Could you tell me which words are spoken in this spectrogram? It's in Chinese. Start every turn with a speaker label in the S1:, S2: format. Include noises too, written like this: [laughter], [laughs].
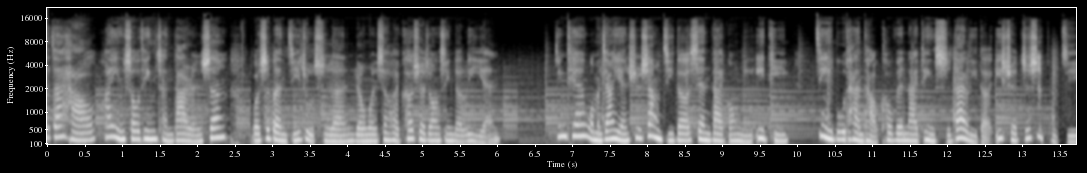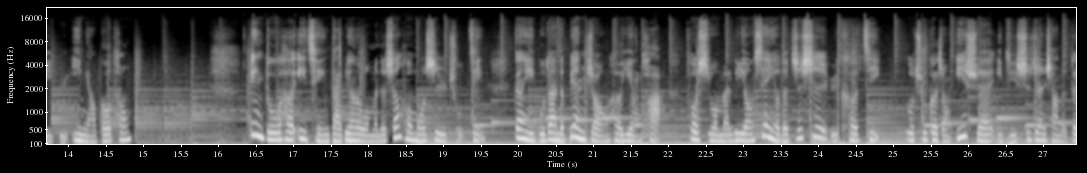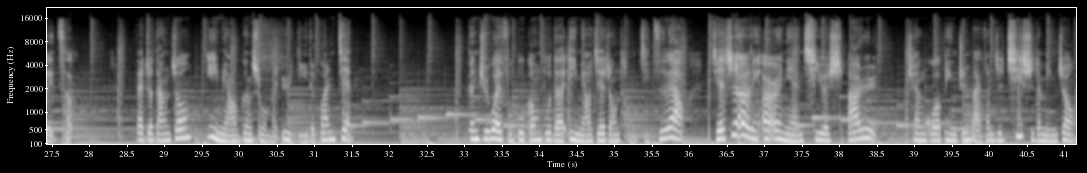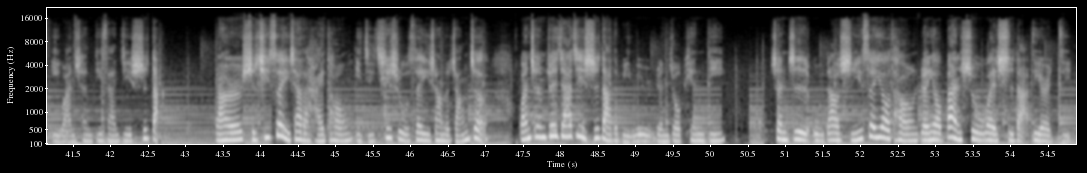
S1: 大家好，欢迎收听成大人生，我是本集主持人人文社会科学中心的丽妍。今天我们将延续上集的现代公民议题，进一步探讨 COVID-19 时代里的医学知识普及与疫苗沟通。病毒和疫情改变了我们的生活模式与处境，更以不断的变种和演化，迫使我们利用现有的知识与科技，做出各种医学以及施政上的对策。在这当中，疫苗更是我们御敌的关键。根据卫福部公布的疫苗接种统计资料，截至二零二二年七月十八日，全国平均百分之七十的民众已完成第三剂施打。然而，十七岁以下的孩童以及七十五岁以上的长者，完成追加剂施打的比率仍旧偏低，甚至五到十一岁幼童仍有半数未施打第二剂。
